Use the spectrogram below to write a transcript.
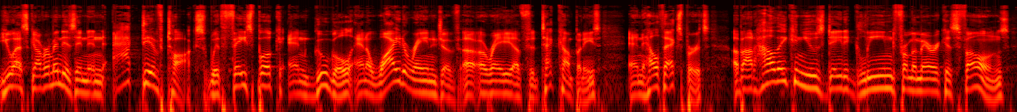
U.S. government is in active talks with Facebook and Google and a wide range of uh, array of tech companies and health experts about how they can use data gleaned from America's phones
